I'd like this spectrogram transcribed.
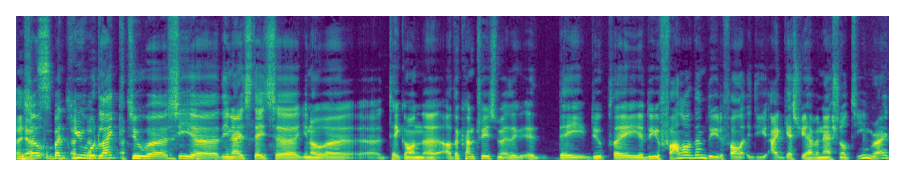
Yes. So, but you would like to uh, see uh, the United States, uh, you know, take on uh, other countries. They, do play. Do you follow them? Do you follow? Do you, I guess you have a national team, right?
